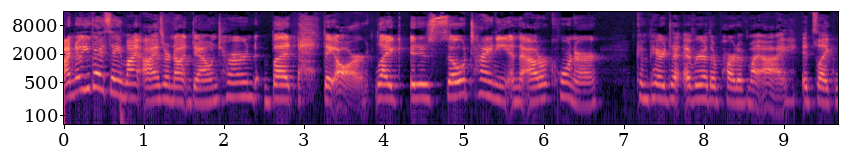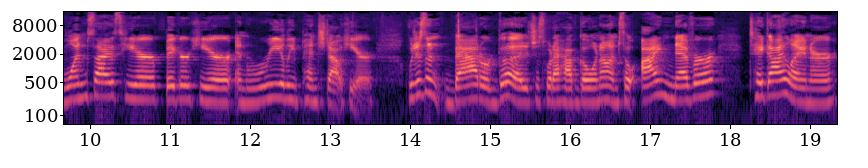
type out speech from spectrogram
I know you guys say my eyes are not downturned, but they are. Like, it is so tiny in the outer corner compared to every other part of my eye. It's like one size here, bigger here, and really pinched out here, which isn't bad or good. It's just what I have going on. So I never take eyeliner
